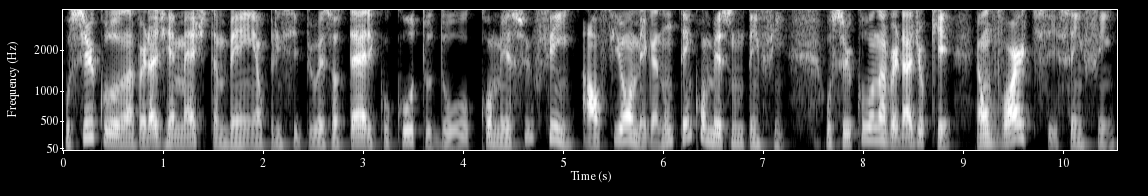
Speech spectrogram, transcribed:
O círculo, na verdade, remete também ao princípio esotérico, culto do começo e o fim, alfa e ômega. Não tem começo, não tem fim. O círculo, na verdade, é o quê? É um vórtice sem fim.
